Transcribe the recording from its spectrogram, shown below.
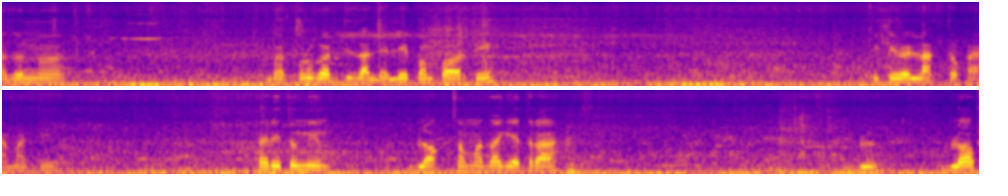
अजून भरपूर गर्दी झालेली आहे पंपावरती. किती वेळ लागतो काय माहिती? तरी तुम्ही ब्लॉगचा मजा घेत राहा. ब्ल ब्लॉग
